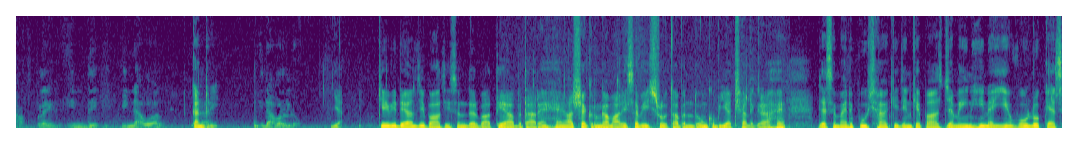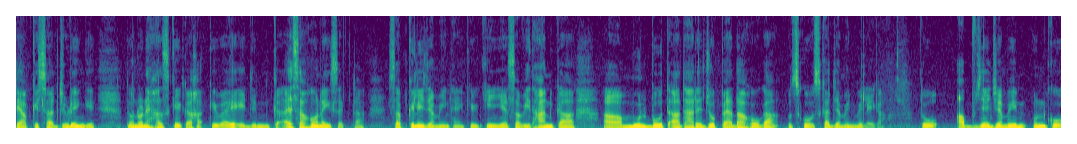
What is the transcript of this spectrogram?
applied in the in our country in our law. या के वी दयाल जी बहुत ही सुंदर बातें आप बता रहे हैं आशा करूँगा हमारे सभी श्रोता बंधुओं को भी अच्छा लग रहा है जैसे मैंने पूछा कि जिनके पास ज़मीन ही नहीं है वो लोग कैसे आपके साथ जुड़ेंगे तो उन्होंने हंस के कहा कि भाई जिनका ऐसा हो नहीं सकता सबके लिए ज़मीन है क्योंकि ये संविधान का मूलभूत आधार है जो पैदा होगा उसको उसका ज़मीन मिलेगा तो अब ये ज़मीन उनको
